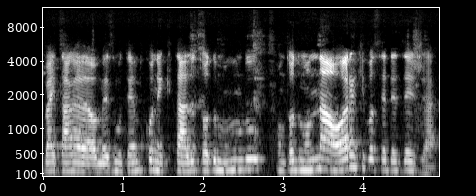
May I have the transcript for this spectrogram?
vai estar ao mesmo tempo conectado todo mundo com todo mundo na hora que você desejar,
